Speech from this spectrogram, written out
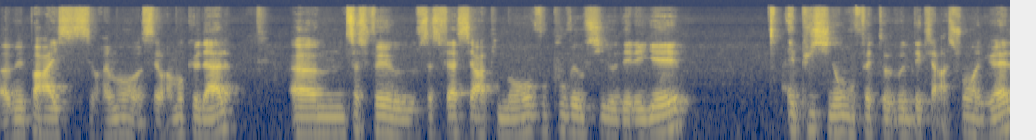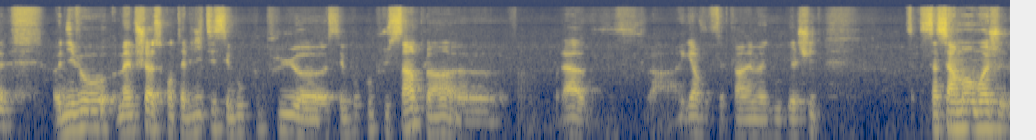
euh, mais pareil, c'est vraiment, vraiment que dalle. Euh, ça, se fait, ça se fait assez rapidement. Vous pouvez aussi le déléguer. Et puis, sinon, vous faites votre déclaration annuelle. Au niveau, même chose, comptabilité, c'est beaucoup plus, beaucoup plus simple. Hein. voilà, regarde, vous faites quand même un Google Sheet. Sincèrement, moi, je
